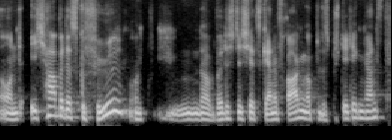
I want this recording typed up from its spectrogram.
und ich habe das Gefühl, und da würde ich dich jetzt gerne fragen, ob du das bestätigen kannst,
